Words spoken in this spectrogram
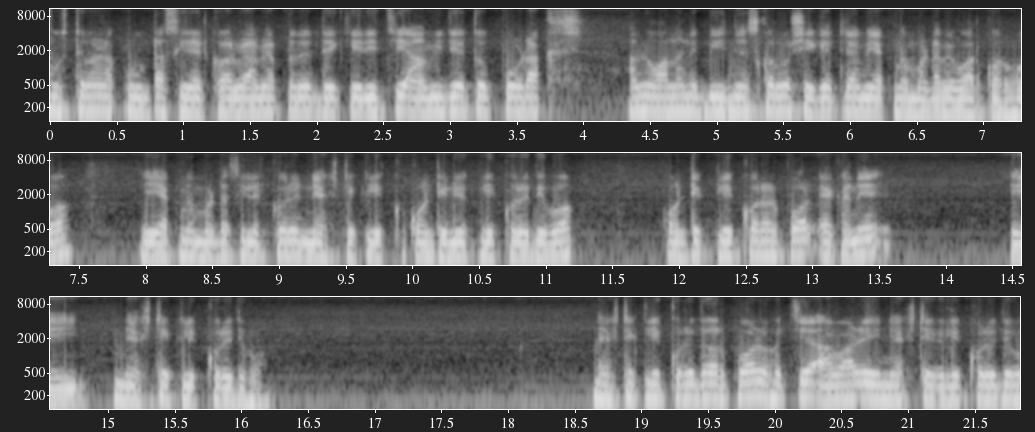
বুঝতে পারে না কোনটা সিলেক্ট করবে। আমি আপনাদের দেখিয়ে দিচ্ছি, আমি যেহেতু প্রোডাক্ট আমি অনলাইনে বিজনেস করব, সেক্ষেত্রে আমি এক নাম্বারটা ব্যবহার করব। এই এক নাম্বারটা সিলেক্ট করে নেক্সটে ক্লিক কন্টিনিউ ক্লিক করে দিব। কন্ট্যাক্ট ক্লিক করার পর এখানে এই নেক্সটে ক্লিক করে দেব। নেক্সটে ক্লিক করে দেওয়ার পর হচ্ছে আবার এই নেক্সটে ক্লিক করে দেব।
